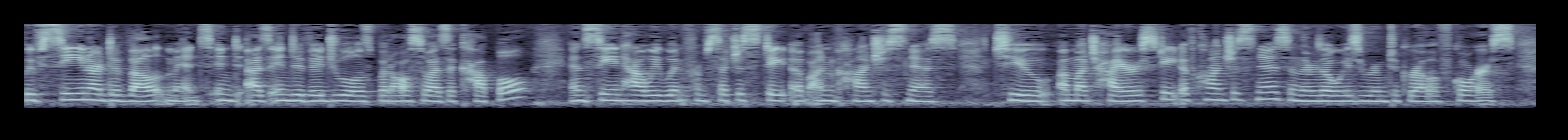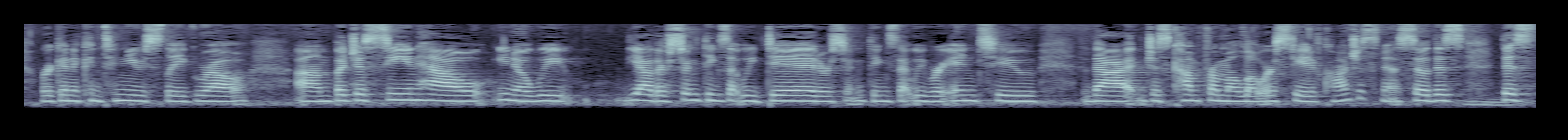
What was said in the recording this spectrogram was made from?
we've seen our development in, as individuals, but also as a couple, and seeing how we went from such a state of unconsciousness to a much higher state of consciousness. And there's always room to grow, of course. We're going to continuously grow. Um, but just seeing how, you know, we, yeah, there's certain things that we did or certain things that we were into that just come from a lower state of consciousness. So this, this,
